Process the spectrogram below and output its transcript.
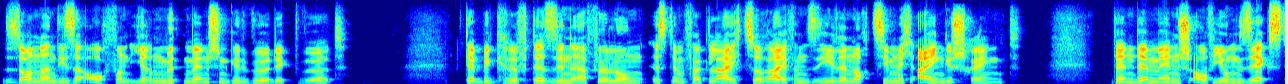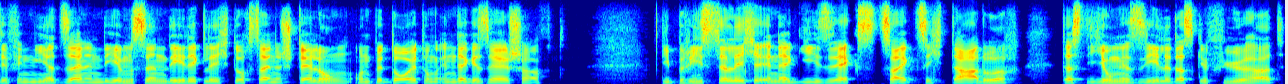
sondern diese auch von ihren Mitmenschen gewürdigt wird. Der Begriff der Sinnerfüllung ist im Vergleich zur reifen Seele noch ziemlich eingeschränkt. Denn der Mensch auf Jung 6 definiert seinen Lebenssinn lediglich durch seine Stellung und Bedeutung in der Gesellschaft. Die priesterliche Energie 6 zeigt sich dadurch, dass die junge Seele das Gefühl hat,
